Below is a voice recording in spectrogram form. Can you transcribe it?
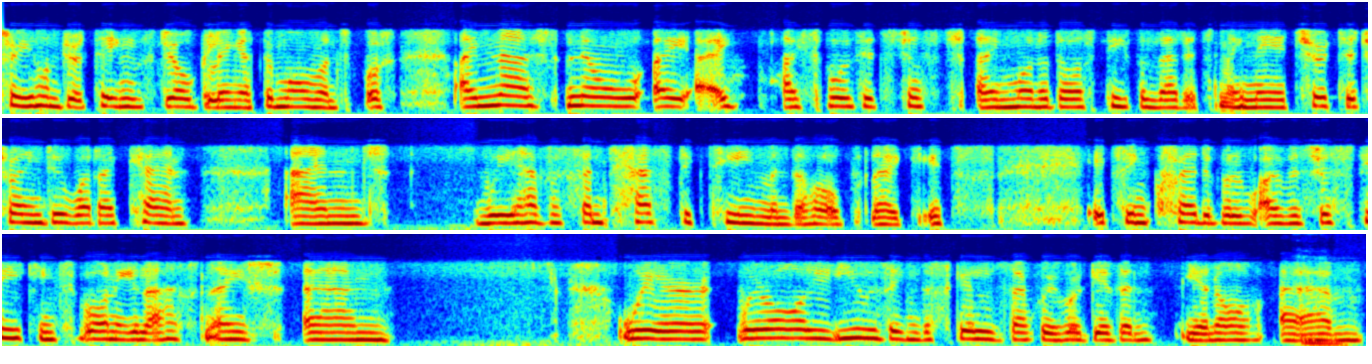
300 things juggling at the moment, but I'm not. No, I, I, I suppose it's just I'm one of those people that it's my nature to try and do what I can, and we have a fantastic team in the hub. Like it's it's incredible. I was just speaking to Bonnie last night. Um, we're we're all using the skills that we were given. You know, um,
